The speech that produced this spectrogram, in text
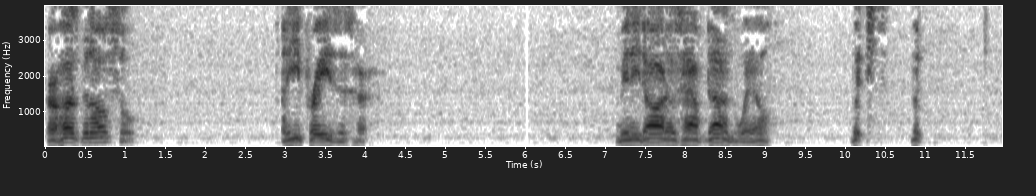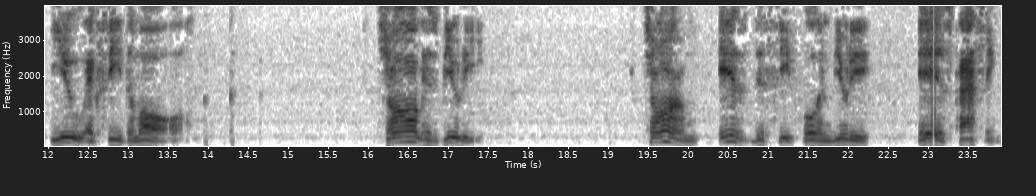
Her husband also, and he praises her. Many daughters have done well, but, but you exceed them all. Charm is beauty. Charm is deceitful and beauty is passing.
